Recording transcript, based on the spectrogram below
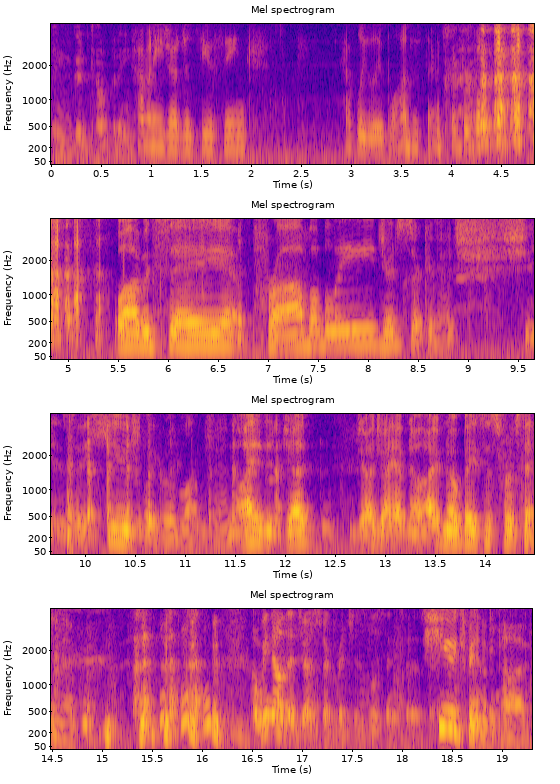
in good company. How many judges do you think have Legally Blonde as their number one? Well, I would say probably Judge Sirkovich. She's a huge Legally Blonde fan. No, I judge, judge. I have no, I have no basis for saying that. We know that Judge Sturkovich is listening to this. right? Huge fan of the pod.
